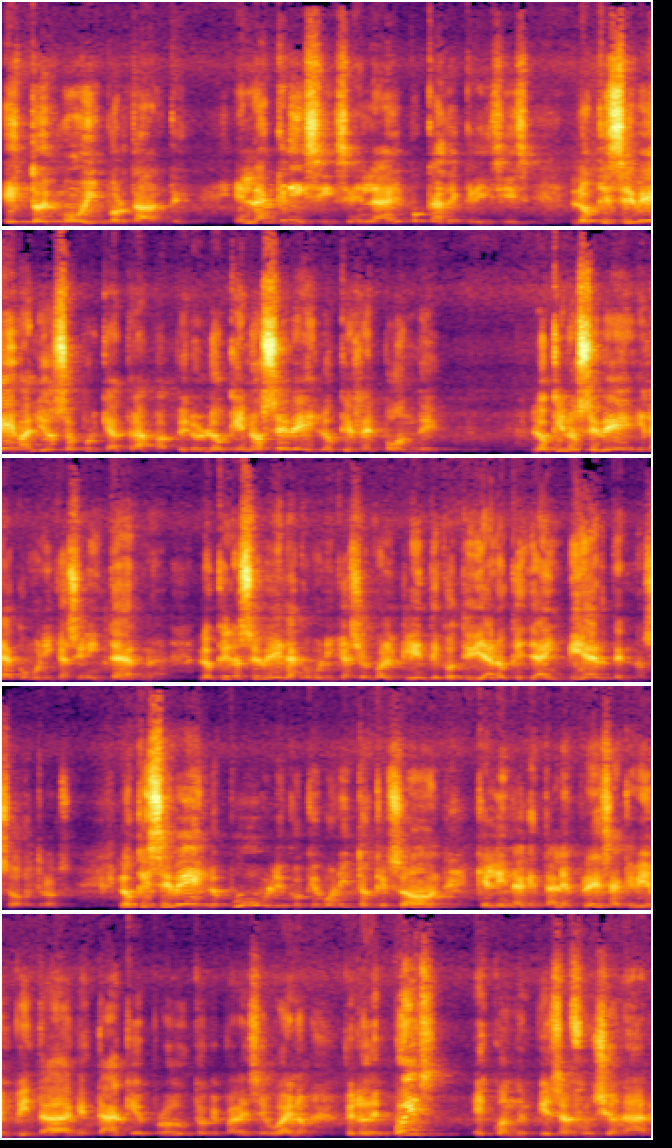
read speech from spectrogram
Esto es muy importante. En la crisis, en las épocas de crisis, lo que se ve es valioso porque atrapa, pero lo que no se ve es lo que responde. Lo que no se ve es la comunicación interna, lo que no se ve es la comunicación con el cliente cotidiano que ya invierte en nosotros. Lo que se ve es lo público, qué bonitos que son, qué linda que está la empresa, qué bien pintada que está, qué producto que parece bueno, pero después es cuando empieza a funcionar.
